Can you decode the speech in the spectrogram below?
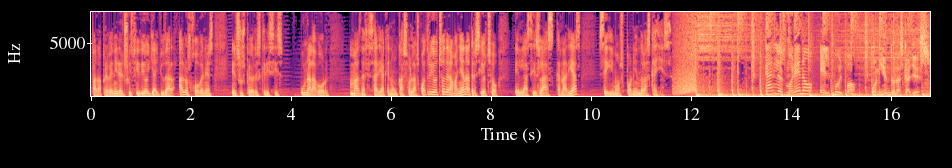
para prevenir el suicidio y ayudar a los jóvenes en sus peores crisis. Una labor más necesaria que nunca. Son las 4 y 8 de la mañana, 3 y 8 en las Islas Canarias. Seguimos poniendo las calles. Carlos Moreno, El Pulpo. Poniendo las calles.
